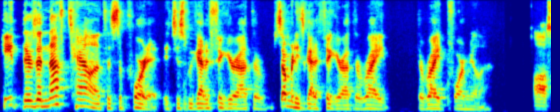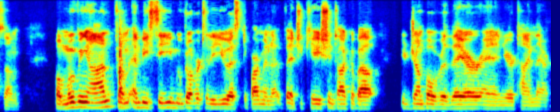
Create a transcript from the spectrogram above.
he, there's enough talent to support it. It's just we got to figure out the somebody's got to figure out the right the right formula. Awesome. Well, moving on from NBC, you moved over to the U.S. Department of Education. Talk about your jump over there and your time there.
